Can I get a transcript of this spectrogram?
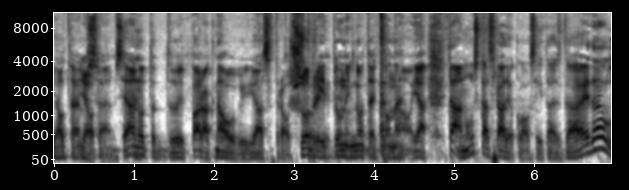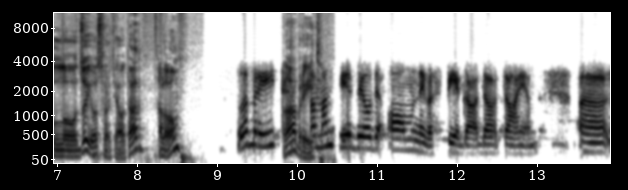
jautājums. Jautājums, jā, jā. nu tad pārāk nav jāsatrauc. Šobrīd, šobrīd pilnīgi noteikti vēl nē. Nav, jā. Tā, nu, kāds radioklausītājs gaida. Lūdzu, jūs varat jautāt? Halo! Labrīt! Labrīt. Man piebilda Omnivas piegādātājiem. Uh,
